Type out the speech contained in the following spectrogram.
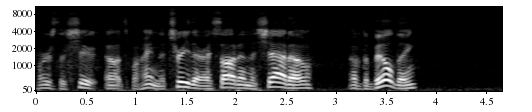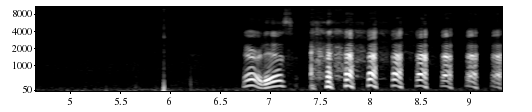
Where's the chute? Oh, it's behind the tree there. I saw it in the shadow of the building. There it is.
